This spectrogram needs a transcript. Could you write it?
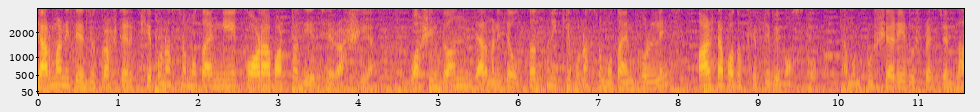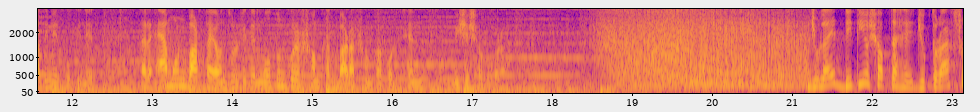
জার্মানিতে যুক্তরাষ্ট্রের ক্ষেপণাস্ত্র মোতায়েন নিয়ে কড়া বার্তা দিয়েছে রাশিয়া। ওয়াশিংটন, জার্মানিতে অত্যাধুনিক ক্ষেপণাস্ত্র মোতায়েন করলে পাল্টা পদক্ষেপ নেবে মস্কো, এমন হুঁশিয়ারি রুশ প্রেসিডেন্ট ভ্লাদিমির পুতিনের। তার এমন বার্তায় অঞ্চলটিতে নতুন করে সংঘাত বাড়ার শঙ্কা করছেন বিশেষজ্ঞরা। জুলাইয়ের দ্বিতীয় সপ্তাহে যুক্তরাষ্ট্র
